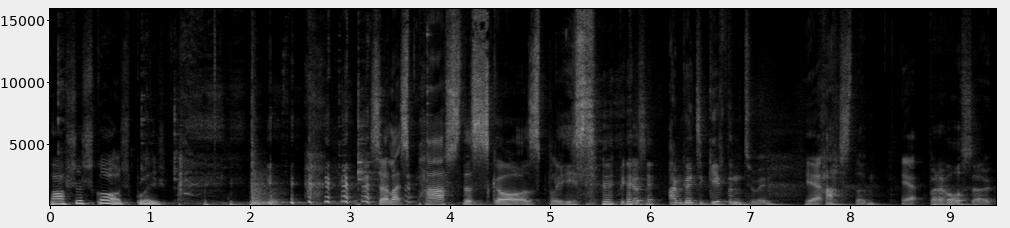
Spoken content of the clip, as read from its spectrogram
pass the scores, please? So let's pass the scores, please. because I'm going to give them to him, Yeah. pass them, yeah. but I've also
